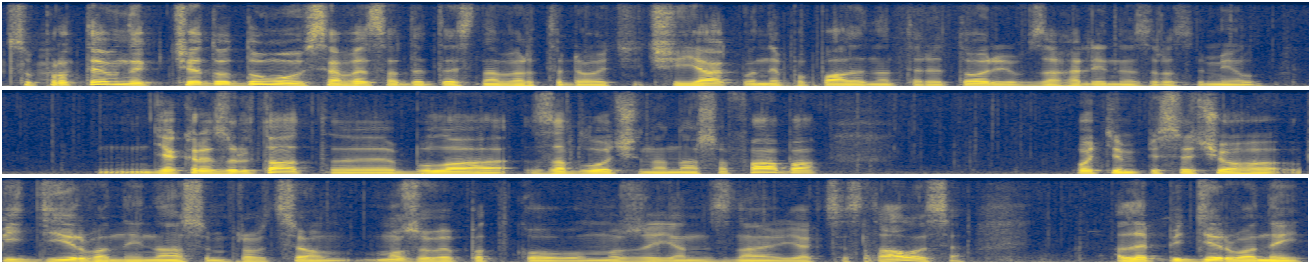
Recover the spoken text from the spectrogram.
Супротивник чи додумався висадитись на вертольоті, чи як вони попали на територію, взагалі не зрозуміло. Як результат, е, була заблочена наша фаба. Потім, після чого підірваний нашим гравцем, може випадково, може я не знаю, як це сталося, але підірваний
